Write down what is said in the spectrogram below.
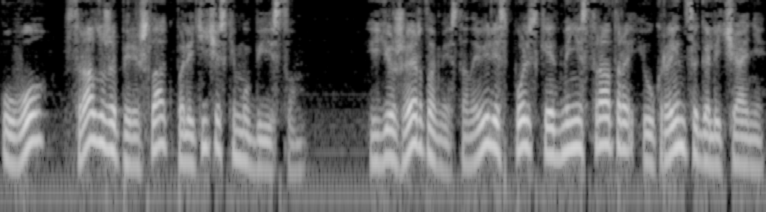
УВО сразу же перешла к политическим убийствам. Ее жертвами становились польские администраторы и украинцы-галичане,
